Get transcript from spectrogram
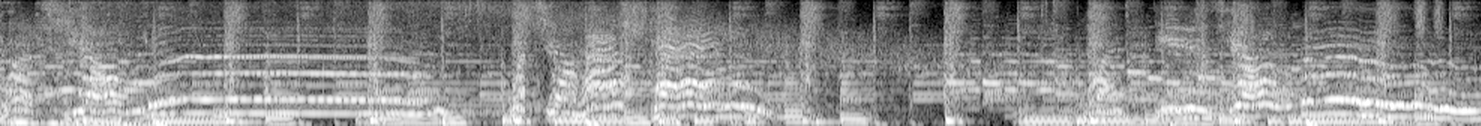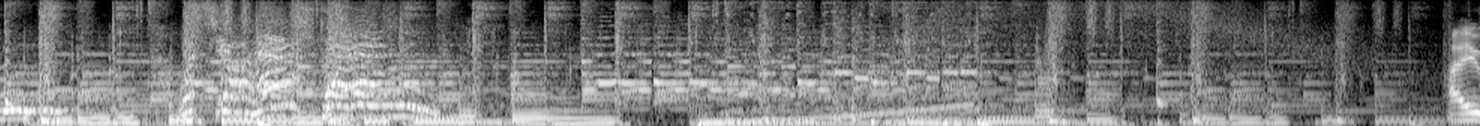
What's your I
